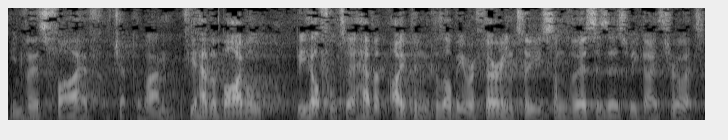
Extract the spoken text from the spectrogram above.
in verse 5 of chapter 1. If you have a Bible, it'd be helpful to have it open because I'll be referring to some verses as we go through it.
